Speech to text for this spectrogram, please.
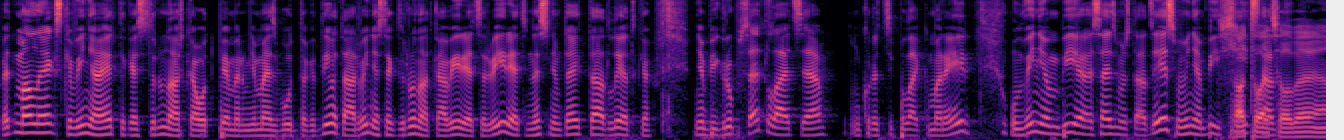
Bet man liekas, ka viņā ir tā, ka es runāšu, kā, ot, piemēram, ja mēs būtu tagad divi tādi, viņa es teiktu, runāt kā vīrietis ar vīrieti. Un es viņam teiktu tādu lietu, ka viņam bija grupas satelīts, kur cipa laikam arī ir. Un viņam bija, es aizmirsu tādu dziesmu, viņam bija hits Satelīts tāds- LB, jā.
